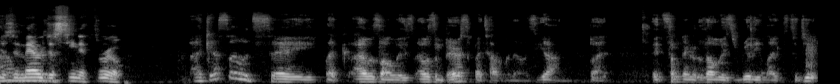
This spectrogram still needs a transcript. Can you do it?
is it matter um, just seeing it through? I guess I would say like I was always I was embarrassed by talent when I was young, but it's something that I've always really liked to do.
